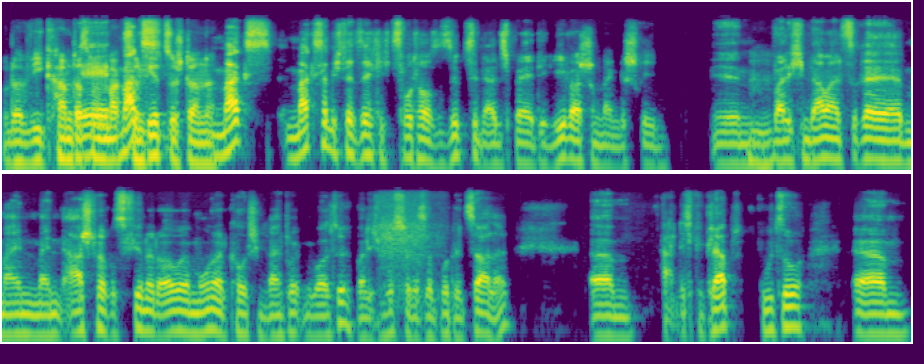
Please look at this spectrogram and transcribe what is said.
Oder wie kam das äh, mit Max, Max, und dir zustande? Max, Max habe ich tatsächlich 2017, als ich bei RTG war, schon dann geschrieben. Ähm, mhm. Weil ich ihm damals äh, mein, mein arschteures 400 Euro im Monat Coaching reindrücken wollte, weil ich wusste, dass er Potenzial hat. Ähm, hat nicht geklappt, gut so. Ähm,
